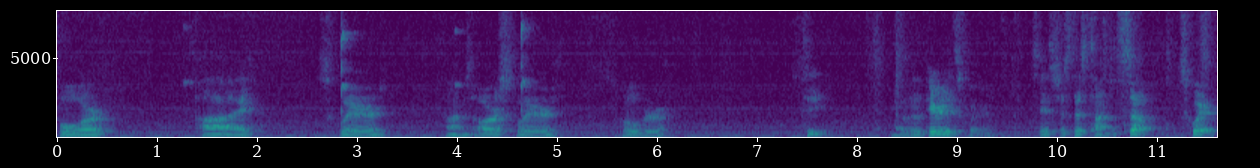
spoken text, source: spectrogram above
4 pi squared times r squared over t, over the period squared. See, it's just this times itself, squared.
